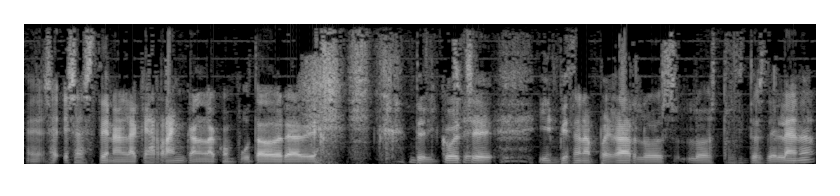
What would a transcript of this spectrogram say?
esa, esa escena en la que arrancan la computadora de- del coche y empiezan a pegar los, los trocitos de lana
